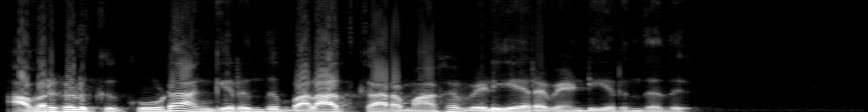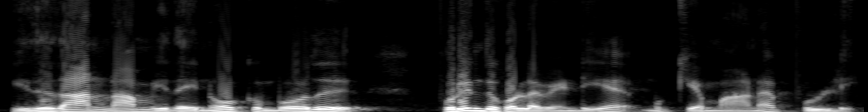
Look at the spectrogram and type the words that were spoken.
அவர்களுக்கு கூட அங்கிருந்து பலாத்காரமாக வெளியேற வேண்டியிருந்தது. இதுதான் நாம் இதை நோக்கும்போது புரிந்து கொள்ள வேண்டிய முக்கியமான புள்ளி.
